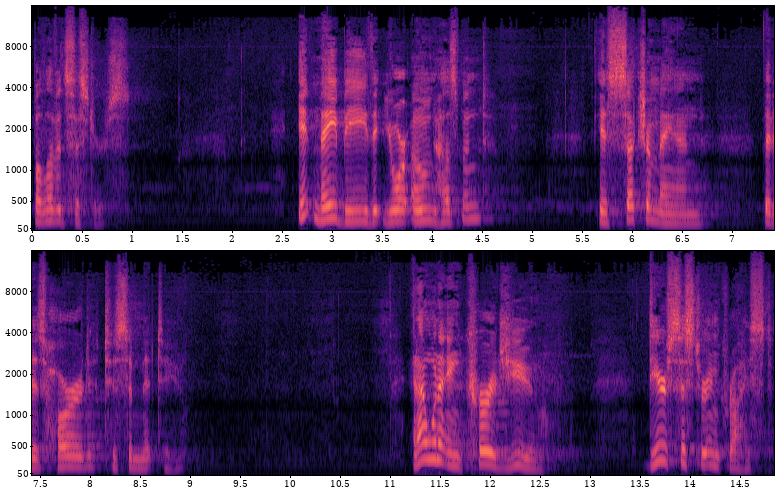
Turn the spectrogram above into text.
beloved sisters, it may be that your own husband is such a man that is hard to submit to. And I want to encourage you, dear sister in Christ,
